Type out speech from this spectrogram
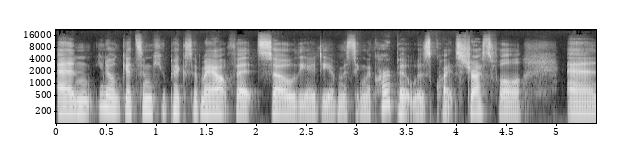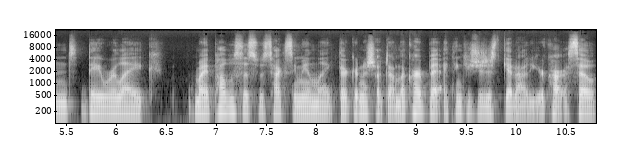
and you know get some cute pics of my outfit so the idea of missing the carpet was quite stressful and they were like my publicist was texting me and like, they're going to shut down the carpet. I think you should just get out of your car. So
